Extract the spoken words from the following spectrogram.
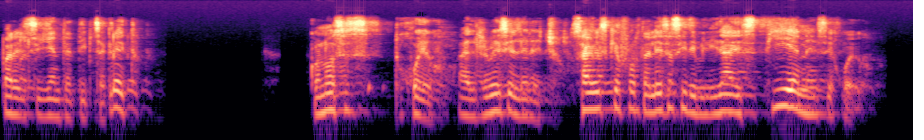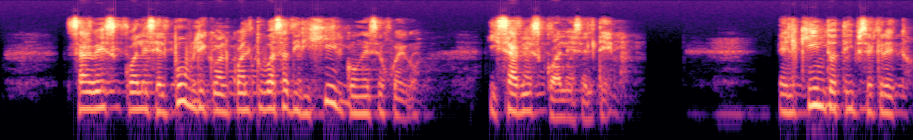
para el siguiente tip secreto. Conoces tu juego, al revés y al derecho. Sabes qué fortalezas y debilidades tiene ese juego. Sabes cuál es el público al cual tú vas a dirigir con ese juego. Y sabes cuál es el tema. El quinto tip secreto.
